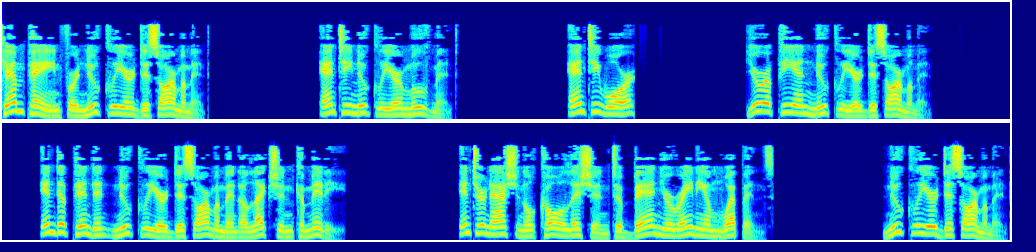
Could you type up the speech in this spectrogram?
Campaign for nuclear disarmament. Anti-nuclear movement. Anti-war. European nuclear disarmament. Independent Nuclear Disarmament Election Committee. International Coalition to Ban Uranium Weapons. Nuclear Disarmament.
